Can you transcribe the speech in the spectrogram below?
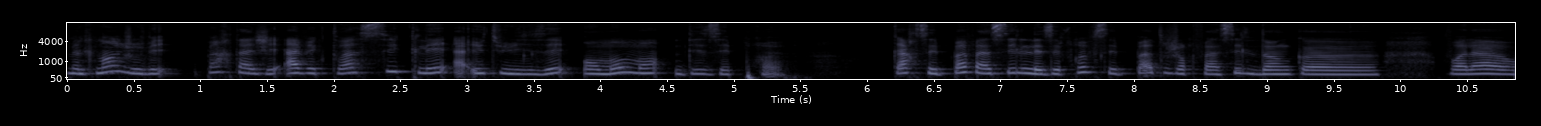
Maintenant, je vais partager avec toi six clés à utiliser au moment des épreuves car c'est pas facile. Les épreuves, c'est pas toujours facile. Donc, euh, voilà,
